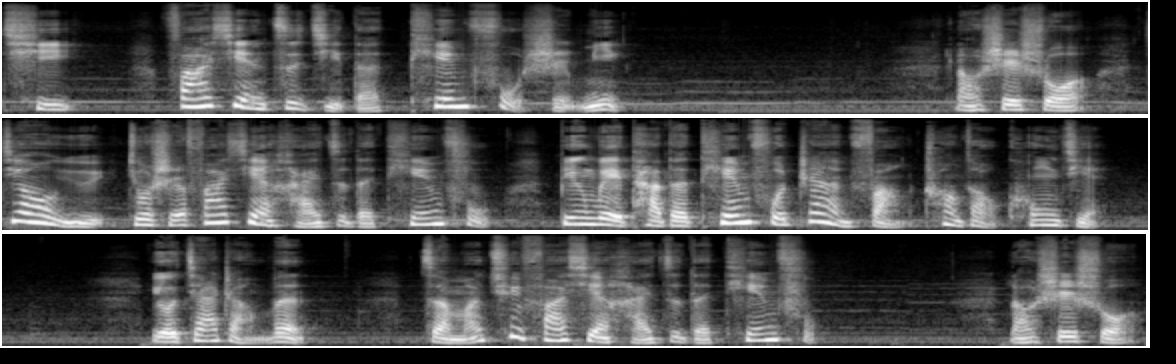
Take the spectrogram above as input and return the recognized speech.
七，发现自己的天赋使命。老师说，教育就是发现孩子的天赋，并为他的天赋绽放创造空间。有家长问。怎么去发现孩子的天赋？老师说，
